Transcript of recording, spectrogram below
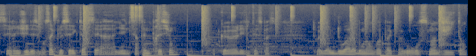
c'est rigide et c'est pour ça que le sélecteur, il y a une certaine pression pour que les vitesses passent. Tu vois, il y a le doigt là, bon là on voit pas avec ma grosse main de gitan.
